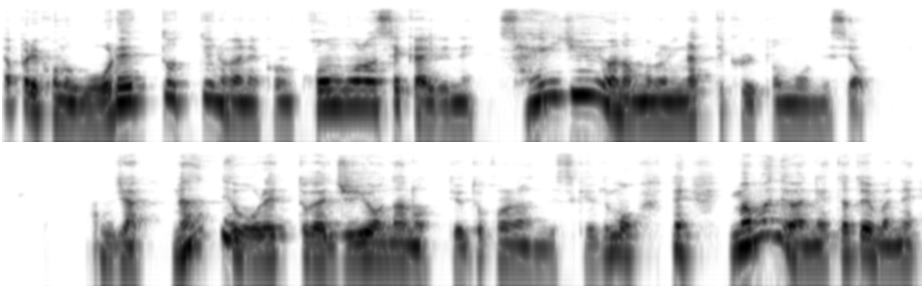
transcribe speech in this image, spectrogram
やっぱりこのウォレットっていうのがね、この今後の世界でね、最重要なものになってくると思うんですよ。じゃあ、なんでウォレットが重要なのっていうところなんですけれども、ね、今まではね、例えばね、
